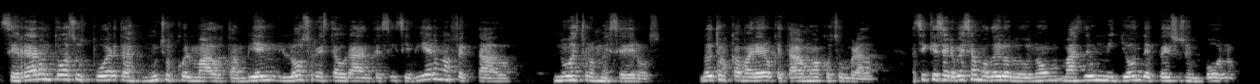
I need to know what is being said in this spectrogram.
cerraron todas sus puertas muchos colmados, también los restaurantes y se vieron afectados nuestros meseros, nuestros camareros que estábamos acostumbrados. Así que Cerveza Modelo donó más de un millón de pesos en bono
